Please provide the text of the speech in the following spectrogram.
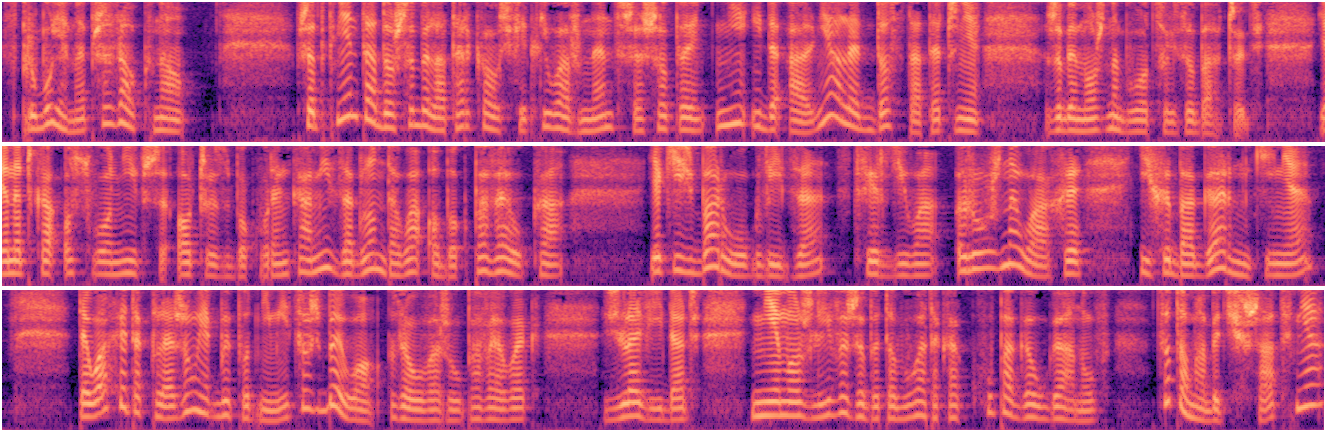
spróbujemy przez okno. Przetknięta do szyby latarka oświetliła wnętrze szopy nie idealnie, ale dostatecznie, żeby można było coś zobaczyć. Janeczka, osłoniwszy oczy z boku rękami, zaglądała obok Pawełka. Jakiś barłuk widzę, stwierdziła. Różne łachy i chyba garnki, nie? Te łachy tak leżą, jakby pod nimi coś było, zauważył Pawełek. Źle widać. Niemożliwe, żeby to była taka kupa gałganów. Co to ma być, szatnia?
